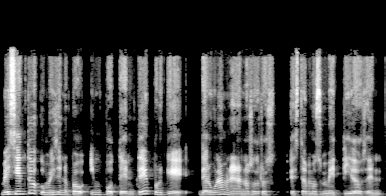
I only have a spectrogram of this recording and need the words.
me siento, como dicen a Pau, impotente porque de alguna manera nosotros estamos metidos en,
